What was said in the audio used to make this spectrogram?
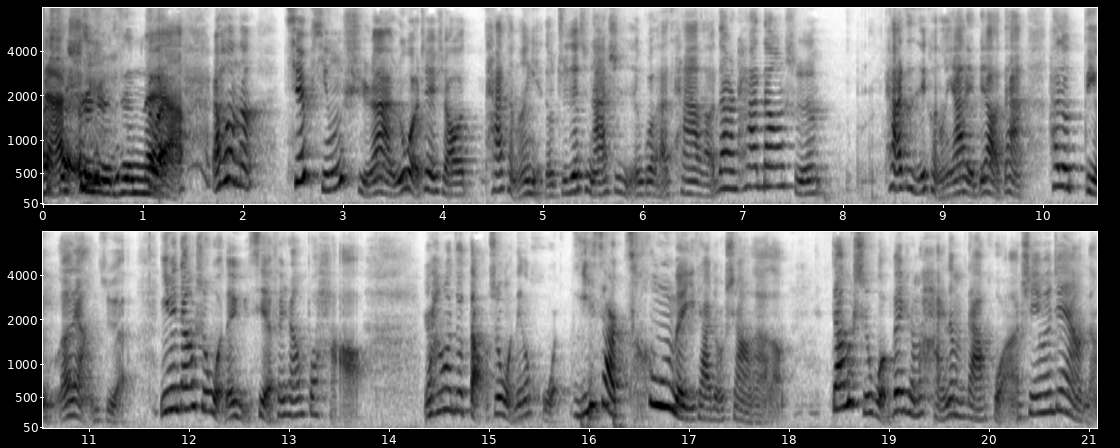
拿湿纸巾的呀。然后呢，其实平时啊，如果这时候他可能也就直接去拿湿纸巾过来擦了。但是他当时他自己可能压力比较大，他就顶了两句，因为当时我的语气也非常不好，然后就导致我那个火一下噌的一下就上来了。当时我为什么还那么大火啊？是因为这样的，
